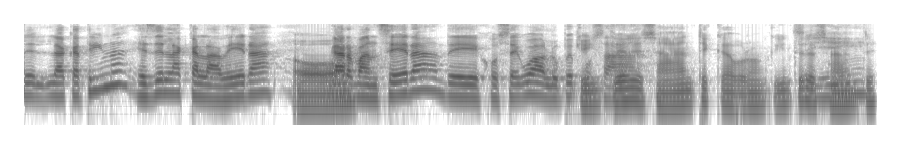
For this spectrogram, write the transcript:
el- la Catrina, es de la calavera Oh. garbancera de José Guadalupe Qué Posada. interesante, cabrón, qué interesante.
